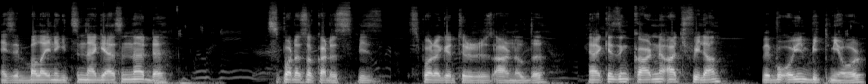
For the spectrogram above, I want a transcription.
Neyse balayına gitsinler gelsinler de. Spora sokarız biz. Spora götürürüz Arnold'u. Herkesin karnı aç filan. Ve bu oyun bitmiyor.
